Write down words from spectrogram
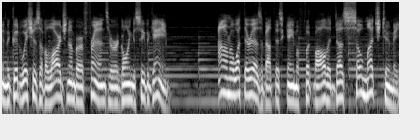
and the good wishes of a large number of friends who are going to see the game. I don't know what there is about this game of football that does so much to me,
